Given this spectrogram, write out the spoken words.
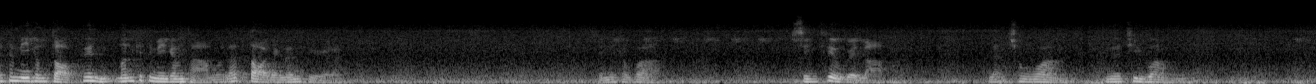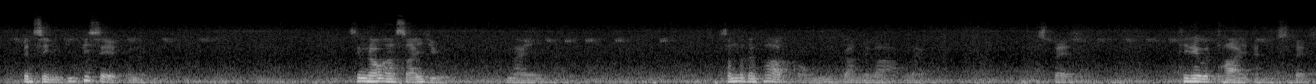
แล้วถ้ามีคำตอบขึ้น มันก็จะมีคำถามแล้วต่อจากนั้นคืออะไรเห็นไหมครับว่า สิ่งที่เรียกเวลา และช่องว่างเนื้อที่ว่าง เป็นสิ่งที่พิเศษอันหนึ่งซึ่งเราอาศัยอยู่ในสมรรถภาพของการเวลาและ space ที่เรียกว่า time and space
